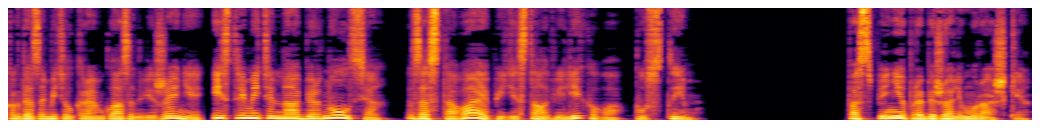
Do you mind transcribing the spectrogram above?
когда заметил краем глаза движение и стремительно обернулся, заставая пьедестал Великого пустым. По спине пробежали мурашки.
